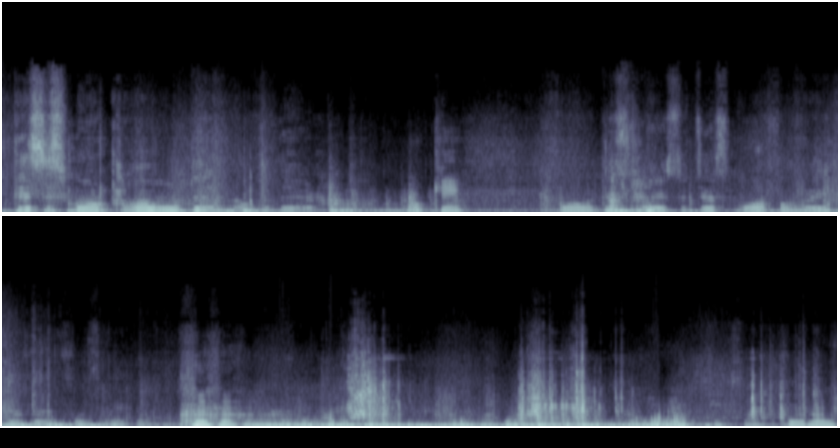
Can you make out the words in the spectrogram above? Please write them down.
This is more cold than over there. Okay. So this I suggest more for radio than for sleeping. Take some photos.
